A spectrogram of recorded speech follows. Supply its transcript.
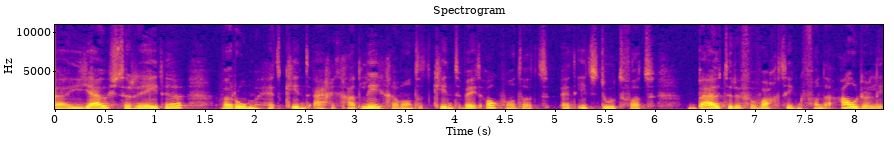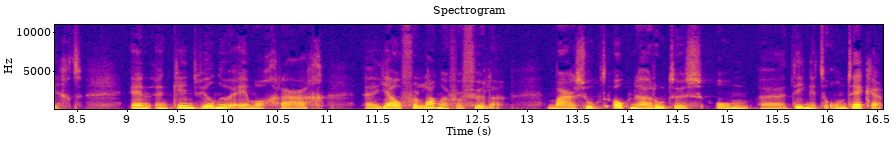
uh, juist de reden waarom het kind eigenlijk gaat liegen. Want het kind weet ook wel dat het iets doet wat buiten de verwachting van de ouder ligt. En een kind wil nu eenmaal graag uh, jouw verlangen vervullen, maar zoekt ook naar routes om dingen te ontdekken.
